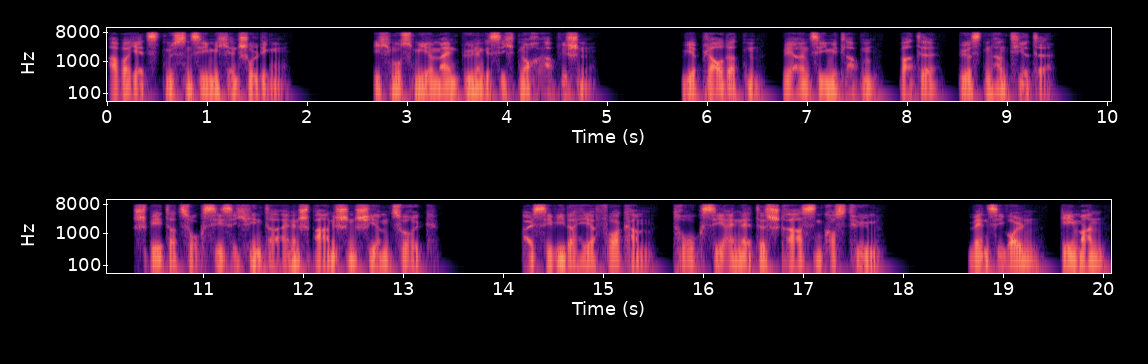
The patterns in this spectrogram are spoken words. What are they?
aber jetzt müssen Sie mich entschuldigen. Ich muss mir mein Bühnengesicht noch abwischen. Wir plauderten, während sie mit Lappen, Watte, Bürsten hantierte. Später zog sie sich hinter einen spanischen Schirm zurück. Als sie wieder hervorkam, trug sie ein nettes Straßenkostüm. Wenn Sie wollen, Gehmann,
